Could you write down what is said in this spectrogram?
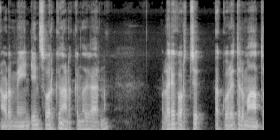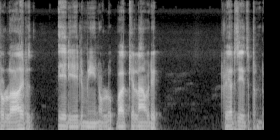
അവിടെ മെയിന്റെനൻസ് വർക്ക് നടക്കുന്നത് കാരണം വളരെ കുറച്ച് അക്വേറിയത്തിൽ മാത്രമുള്ള ആ ഒരു ഏരിയയിൽ മീനുള്ളൂ. ബാക്കിയെല്ലാം അവർ ക്ലിയർ ചെയ്തിട്ടുണ്ട്.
